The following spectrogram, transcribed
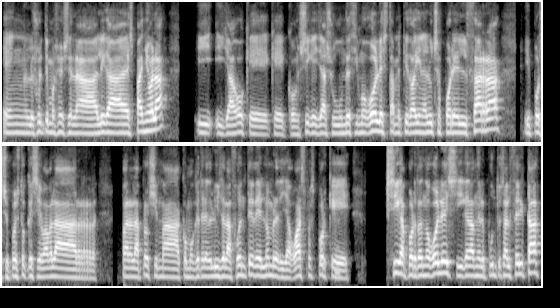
en los últimos años en la Liga Española. Y, y Yago que, que consigue ya su undécimo gol, está metido ahí en la lucha por el Zarra. Y por supuesto que se va a hablar para la próxima convocatoria de Luis de la Fuente del nombre de Yago Aspas porque sigue aportando goles, sigue dándole puntos al Celta.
